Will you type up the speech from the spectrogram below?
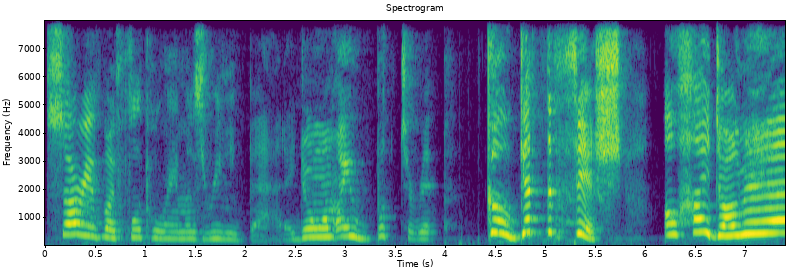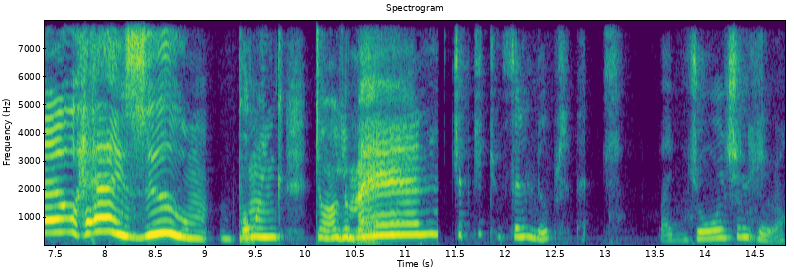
sorry if my fliporama's really bad. I don't want my book to rip. Go get the fish. Oh hi, dog man. Oh hey, zoom. Boink, dog man. Chapter two, Philip's Pets by George and Harold.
